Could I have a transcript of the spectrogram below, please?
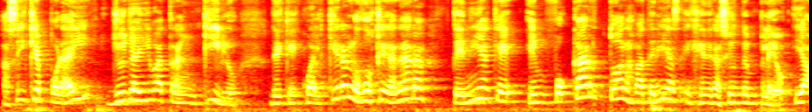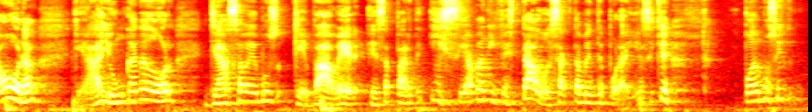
Así que por ahí yo ya iba tranquilo de que cualquiera de los dos que ganara tenía que enfocar todas las baterías en generación de empleo. Y ahora que hay un ganador, ya sabemos que va a haber esa parte y se ha manifestado exactamente por ahí. Así que podemos ir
